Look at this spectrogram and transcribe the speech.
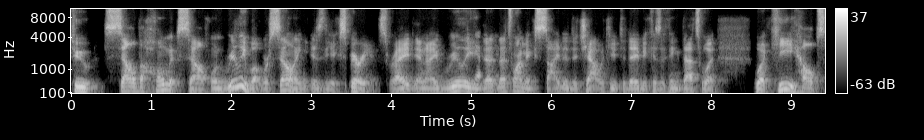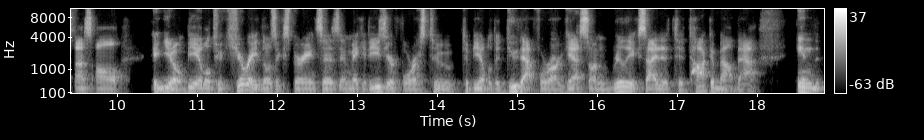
to sell the home itself when really what we're selling is the experience right and i really yep. that, that's why i'm excited to chat with you today because i think that's what what Key helps us all you know be able to curate those experiences and make it easier for us to to be able to do that for our guests. So i'm really excited to talk about that. And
